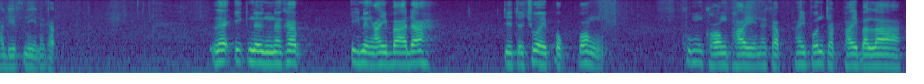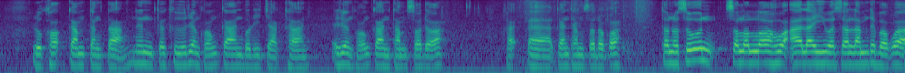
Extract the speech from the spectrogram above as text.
ฮะดีษนี้นะครับ และอีกหนึ่งนะครับ อีกหนึ่งไอบาดะที่จะช่วยปกป้องคุ้มครองภัยนะครับ ให้พ้นจากภัยบาลาหรือเคราะกรรมต่าง ๆ นั่นก็คือเรื่องของการบริจาคทาน เรื่องของการทำซอดอการทำซอดอกอท่านรอซูลสัลลัลลอฮุอะลัยฮิวะสัลลัมได้บอกว่า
